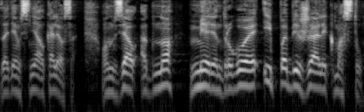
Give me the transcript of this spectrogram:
Затем снял колеса. Он взял одно, Мерин другое и побежали к мосту.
